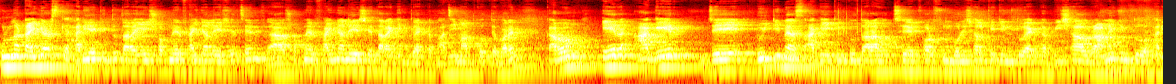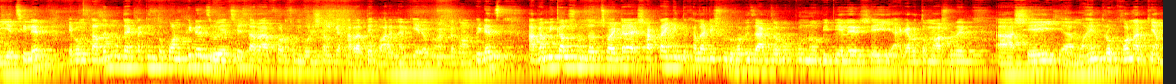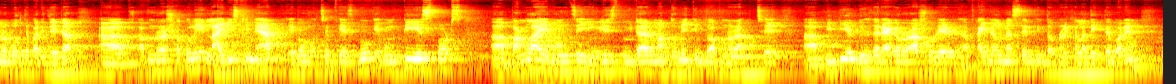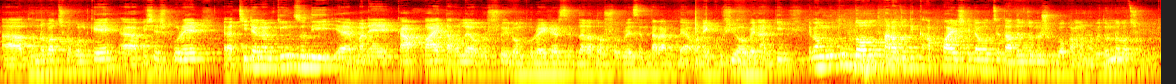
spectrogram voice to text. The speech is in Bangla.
খুলনা টাইগার্সকে হারিয়ে কিন্তু তারা এই স্বপ্নের ফাইনালে এসেছেন স্বপ্নের ফাইনালে এসে তারা কিন্তু একটা বাজিমাত করতে পারেন। কারণ এর আগের যে দুইটি ম্যাচ আগে কিন্তু তারা হচ্ছে ফরচুন বরিশালকে কিন্তু একটা বিশাল রানে কিন্তু হারিয়েছিলেন এবং তাদের মধ্যে একটা কিন্তু কনফিডেন্স রয়েছে তারা ফরচুন বরিশালকে হারাতে পারেন আর কি এরকম একটা কনফিডেন্স আগামীকাল সন্ধ্যা ছয়টায় সাতটায় কিন্তু খেলাটি শুরু হবে জাঁকজমকপূর্ণ বিপিএলের সেই এগারোতম আসরের সেই আহ, মহেন্দ্রক্ষণ আর কি আমরা বলতে পারি যেটা আহ, আপনারা সকলেই লাইভ স্ট্রিম অ্যাপ এবং হচ্ছে ফেসবুক এবং টি স্পোর্টস বাংলা এবং হচ্ছে ইংলিশ দুইটার মাধ্যমেই কিন্তু আপনারা হচ্ছে বিপিএল দুই হাজার এগারোর আসরের ফাইনাল ম্যাচের কিন্তু আপনারা খেলা দেখতে পারেন। ধন্যবাদ সকলকে। বিশেষ করে আহ, চিটাগাং কিংস যদি মানে কাপ পায় তাহলে অবশ্যই রংপুর রাইডার্সের যারা দর্শক রয়েছেন তারা অনেক খুশি হবেন আর কি এবং নতুন দল তারা যদি কাপ পায় সেটা হচ্ছে তাদের জন্য শুভকামনা হবে। ধন্যবাদ সকলকে।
